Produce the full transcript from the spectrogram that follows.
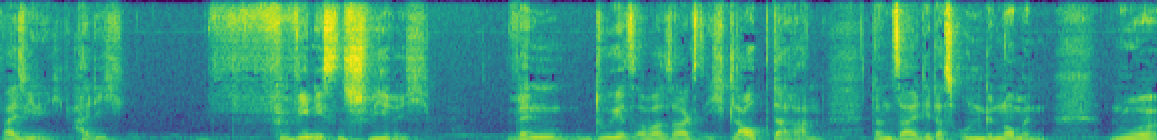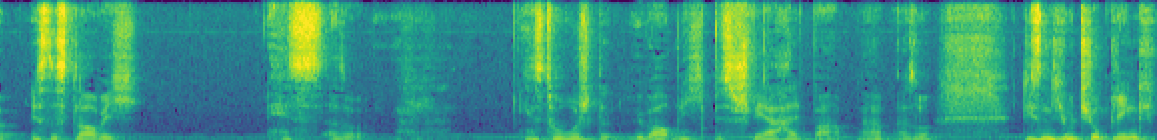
weiß ich nicht, halte ich für wenigstens schwierig. Wenn du jetzt aber sagst, ich glaube daran, dann sei dir das ungenommen. Nur ist es, glaube ich, his, also historisch überhaupt nicht bis schwer haltbar. Ja? Also diesen YouTube-Link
